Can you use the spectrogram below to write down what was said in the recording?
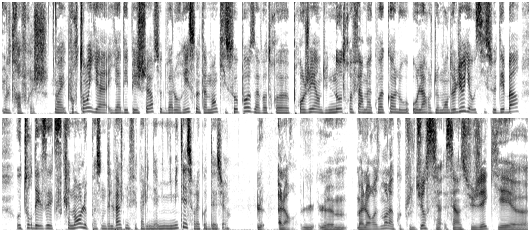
ultra fraîche. Ouais, pourtant, il y a, y a, des pêcheurs, ceux de Valoris notamment, qui s'opposent à votre projet hein, d'une autre ferme aquacole au, au, large de Mandelieu. Il y a aussi ce débat autour des excréments. Le poisson d'élevage ne fait pas l'unanimité sur la côte d'Azur. Le, alors, le, le, malheureusement, l'aquaculture, c'est un sujet qui est euh,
